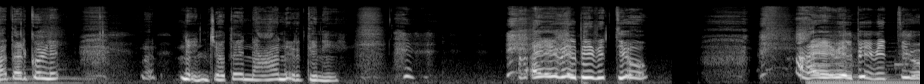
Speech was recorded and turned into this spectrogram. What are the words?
ಮಾತಾಡ್ಕೊಳ್ಳಿ. ನಿನ್ನ ಜೊತೆ ನಾನು ಇರ್ತೀನಿ. I will be with you I will be with you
